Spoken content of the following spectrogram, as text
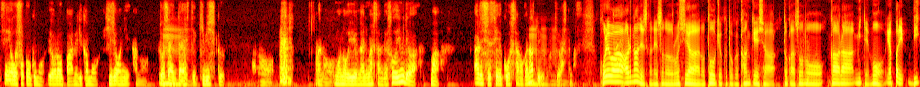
西欧諸国もヨーロッパ、アメリカも非常にあのロシアに対して厳しく、あの、あの、ものを言うようになりましたんで、そういう意味では、まあ、ある種成功したのかなという気はしてます、これはあれなんですかね、そのロシアの当局とか関係者とか、そのから見ても、やっぱりびっ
